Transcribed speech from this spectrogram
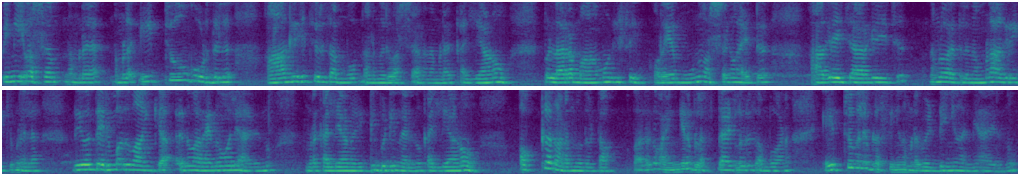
പിന്നെ ഈ വർഷം നമ്മുടെ നമ്മൾ ഏറ്റവും കൂടുതൽ ആഗ്രഹിച്ച ഒരു സംഭവം നടന്നൊരു വർഷമാണ് നമ്മുടെ കല്യാണവും പിള്ളേരുടെ മാമോദിസയും. കുറേ മൂന്ന് വർഷങ്ങളായിട്ട് ആഗ്രഹിച്ച് ആഗ്രഹിച്ച് നമ്മൾ പറയത്തില്ല നമ്മൾ ആഗ്രഹിക്കുമ്പോഴല്ല ദൈവം തരുമ്പോൾ അത് വാങ്ങിക്കുക എന്ന് പറയുന്ന പോലെയായിരുന്നു നമ്മുടെ കല്യാണം ഇടിപിടി എന്നായിരുന്നു കല്യാണവും ഒക്കെ നടന്നത് കേട്ടോ. അപ്പോൾ അതൊക്കെ ഭയങ്കര ബ്ലെസ്ഡ് ആയിട്ടുള്ള ഒരു സംഭവമാണ്. ഏറ്റവും വലിയ ബ്ലെസ്സിങ് നമ്മുടെ വെഡ്ഡിങ് തന്നെയായിരുന്നു.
